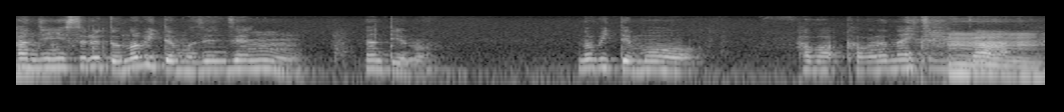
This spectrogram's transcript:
感じにすると伸びても全然なんていうの？伸びても変わ変わらないとういうか、ん。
